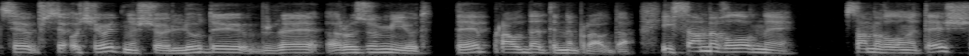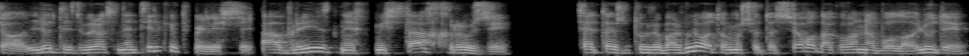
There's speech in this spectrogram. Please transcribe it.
Це все очевидно, що люди вже розуміють, де правда, де неправда. І саме головне, саме головне те, що люди збираються не тільки в Тбілісі, а в різних містах Грузії. Це теж дуже важливо, тому що до цього такого не було. Люди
